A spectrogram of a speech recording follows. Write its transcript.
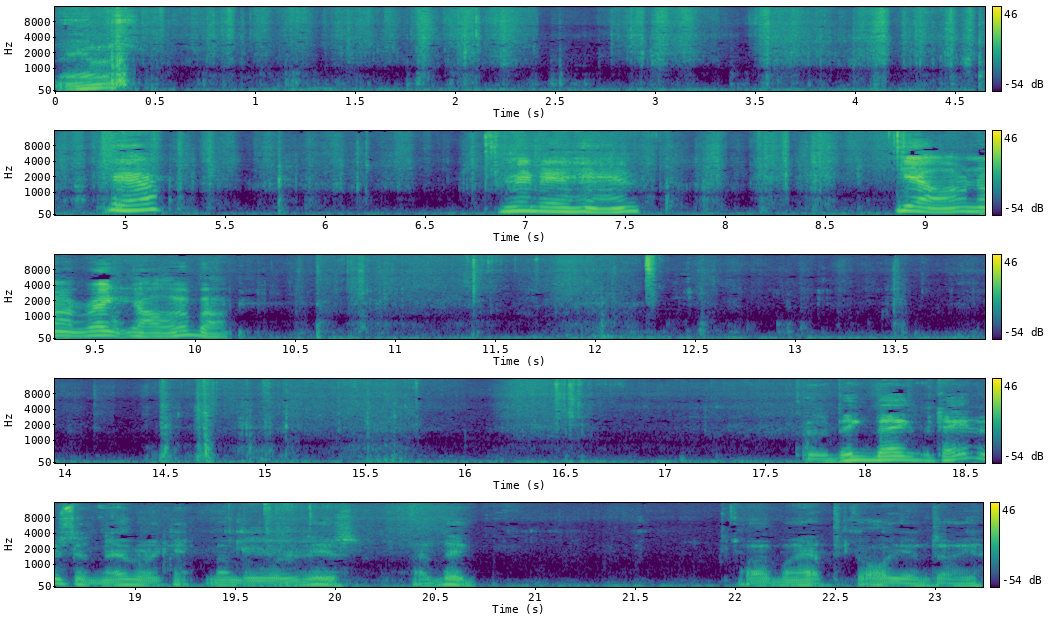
Bananas? Yeah. Maybe a hand. Yellow, not right yellow, but There's a big bag of potatoes in there, but I can't remember what it is. How big? I might have to call you and tell you.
